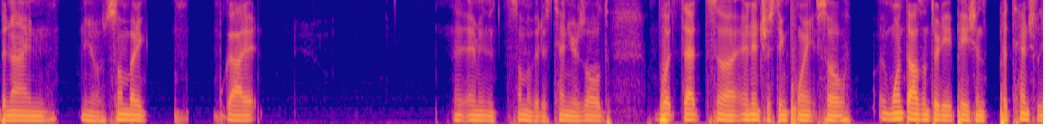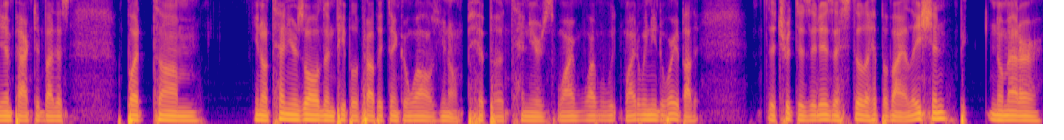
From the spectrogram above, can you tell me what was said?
benign. You know, somebody got it. I mean, some of it is 10 years old, but that's uh, an interesting point. So, 1,038 patients potentially impacted by this, but um, you know, 10 years old, and people are probably thinking, well, you know, HIPAA, 10 years, why, why, why do we need to worry about it? The truth is, it is a, still a HIPAA violation, no matter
